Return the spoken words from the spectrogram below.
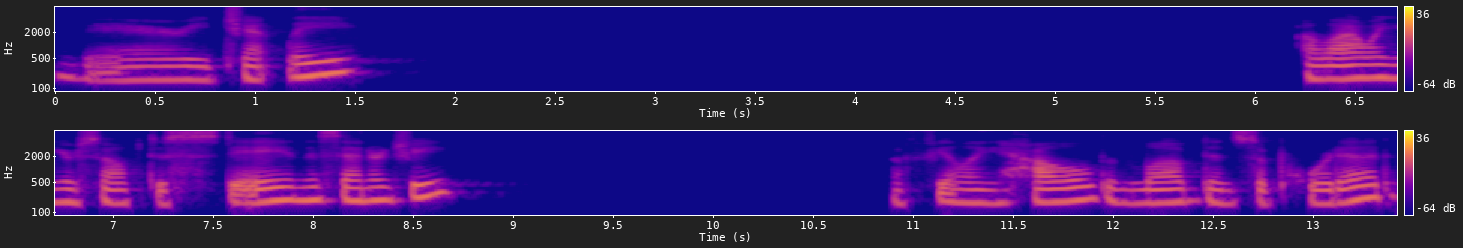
Very gently. Allowing yourself to stay in this energy of feeling held and loved and supported,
